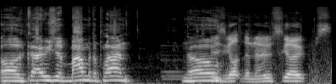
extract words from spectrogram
Oh, Gary's a man with a plan. No. He's got the no scopes?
